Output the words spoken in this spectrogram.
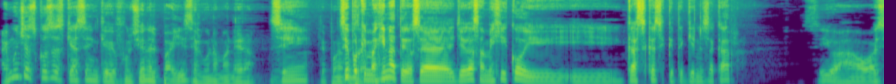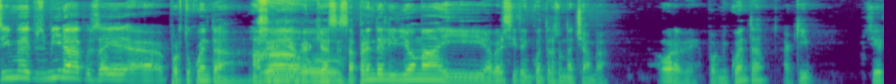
Hay muchas cosas que hacen que funcione el país de alguna manera. Sí. Sí, porque imagínate, o sea, llegas a México y, y casi, casi que te quieren sacar. Sí, ajá. O así, me, pues mira, pues ahí ah, por tu cuenta. A ver, Ajá, qué- a ver qué haces. Aprende el idioma y a ver si te encuentras una chamba. Órale, por mi cuenta, aquí sí,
